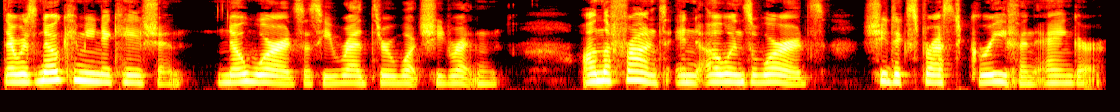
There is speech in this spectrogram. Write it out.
There was no communication, no words as he read through what she'd written. On the front, in Owen's words, she'd expressed grief and anger,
